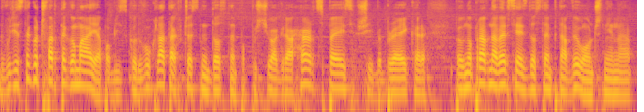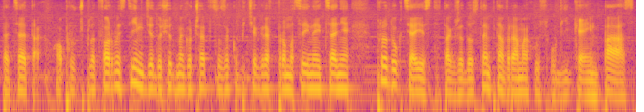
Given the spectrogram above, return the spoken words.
24 maja, po blisko dwóch latach, wczesny dostęp opuściła gra Heart Space Ship Breaker. Pełnoprawna wersja jest dostępna wyłącznie na PC-tach. Oprócz platformy Steam, gdzie do 7 czerwca zakupicie grę w promocyjnej cenie, produkcja jest także dostępna w ramach usługi Game Pass.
